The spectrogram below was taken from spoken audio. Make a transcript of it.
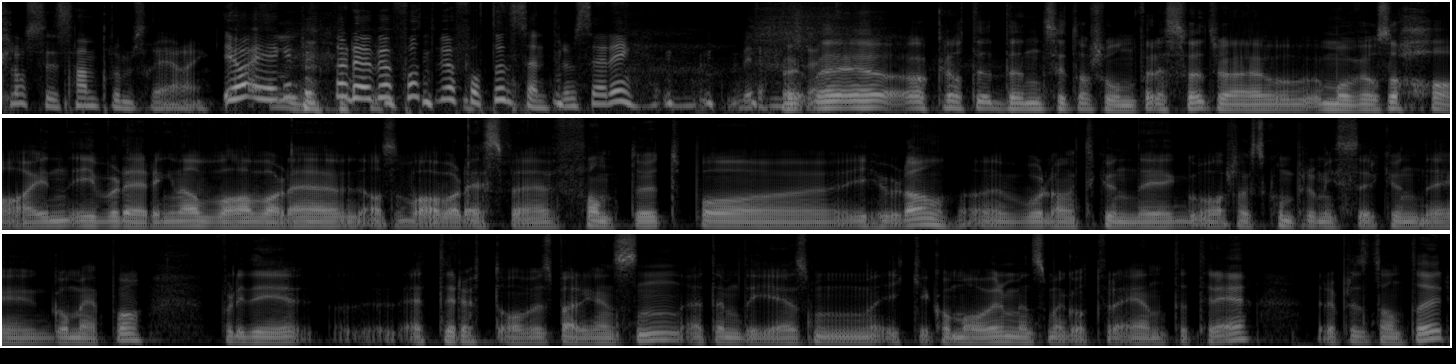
Klassisk sentrumsregjering. Ja, egentlig. Det er det vi har fått. Vi har fått en sentrumsregjering. Eh, akkurat den situasjonen for SV tror jeg må vi også ha inn i vurderingen av hva var det, altså hva var det SV fant ut på i Hurdal. Eh, Hvor langt kunne de gå, hva slags kompromisser kunne de gå med på. Fordi de, et Rødt over sperregrensen, et MDG som ikke kom over, men som er gått fra én til tre representanter,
